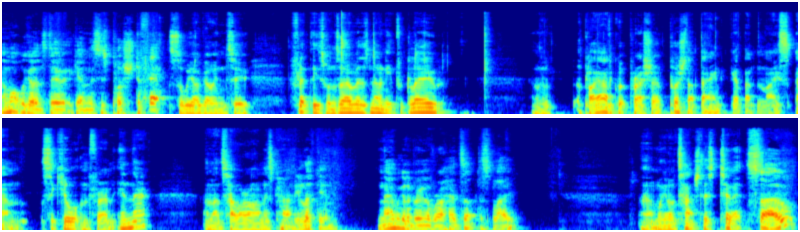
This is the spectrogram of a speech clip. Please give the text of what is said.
And what we're going to do, again, this is push to fit. So we are going to flip these ones over. There's no need for glue. I'm going to apply adequate pressure, push that down, get that nice and secure and firm in there. And that's how our arm is currently looking. Now we're going to bring over our heads-up display. And we're going to attach this to it. So,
